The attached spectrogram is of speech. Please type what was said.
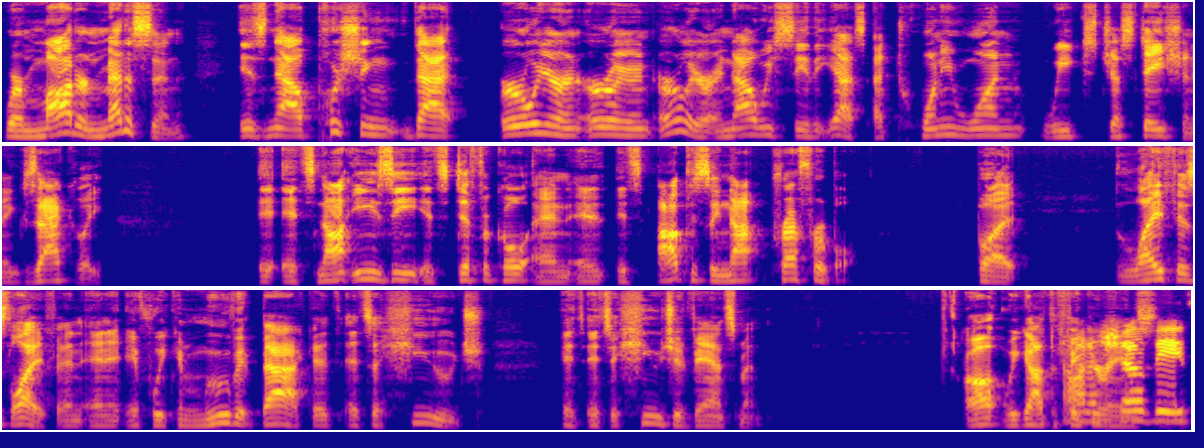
where modern medicine is now pushing that earlier and earlier and earlier. And now we see that, yes, at 21 weeks gestation, exactly, it- it's not easy, it's difficult, and it- it's obviously not preferable. But life is life. And, and if we can move it back, it, it's a huge, it, it's a huge advancement. Oh, we got the I want to show these.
